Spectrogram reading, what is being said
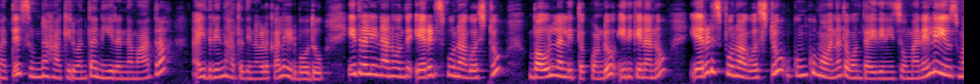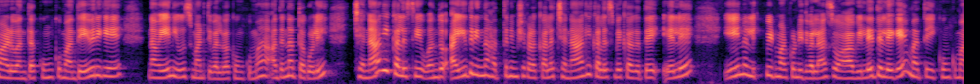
ಮತ್ತು ಸುಣ್ಣ ಹಾಕಿರುವಂಥ ನೀರನ್ನು ಮಾತ್ರ ಐದರಿಂದ ಹತ್ತು ದಿನಗಳ ಕಾಲ ಇಡ್ಬೋದು. ಇದರಲ್ಲಿ ನಾನು ಒಂದು ಎರಡು ಸ್ಪೂನ್ ಆಗುವಷ್ಟು ಬೌಲ್ನಲ್ಲಿ ತಗೊಂಡು ಇದಕ್ಕೆ ನಾನು ಎರಡು ಸ್ಪೂನ್ ಆಗುವಷ್ಟು ಕುಂಕುಮವನ್ನು ತೊಗೊತಾ ಇದ್ದೀನಿ. ಸೊ ಮನೆಯಲ್ಲೇ ಯೂಸ್ ಮಾಡುವಂಥ ಕುಂಕುಮ, ದೇವರಿಗೆ ನಾವು ಏನು ಯೂಸ್ ಮಾಡ್ತೀವಲ್ವ ಕುಂಕುಮ, ಅದನ್ನು ತಗೊಳ್ಳಿ. ಚೆನ್ನಾಗಿ ಕಲಸಿ ಒಂದು ಐದರಿಂದ ಹತ್ತು ನಿಮಿಷಗಳ ಕಾಲ ಚೆನ್ನಾಗಿ ಕಲಿಸಬೇಕಾಗುತ್ತೆ. ಎಲೆ ಏನು ಲಿಕ್ವಿಡ್ ಮಾಡ್ಕೊಂಡಿದ್ವಲ್ಲ ಸೊ ಆ ವಿಲೆದೆಲೆಗೆ ಮತ್ತು ಈ ಕುಂಕುಮ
